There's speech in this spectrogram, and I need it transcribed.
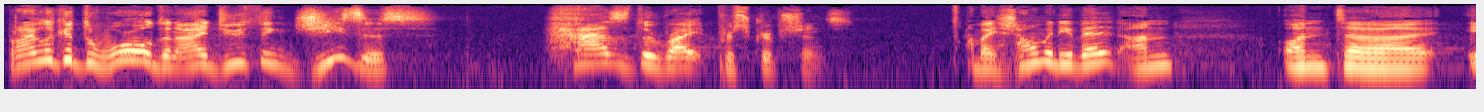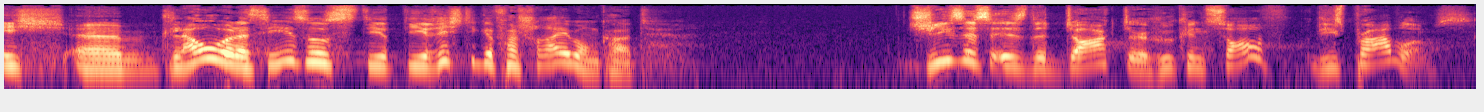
But I look at the world and I do think Jesus has the right prescriptions. Aber ich schaue mir die Welt an und äh, ich äh, glaube, dass Jesus die, die richtige Verschreibung hat. Jesus is the doctor who can solve these problems.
